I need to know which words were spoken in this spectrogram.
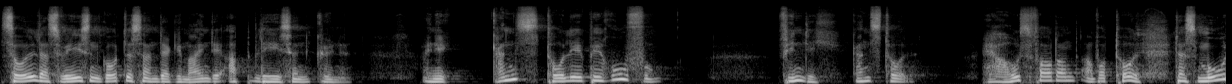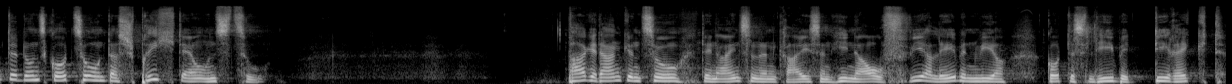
soll das Wesen Gottes an der Gemeinde ablesen können. Eine ganz tolle Berufung, finde ich, ganz toll. Herausfordernd, aber toll. Das mutet uns Gott zu und das spricht er uns zu. Ein paar Gedanken zu den einzelnen Kreisen hinauf. Wie erleben wir Gottes Liebe direkt?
